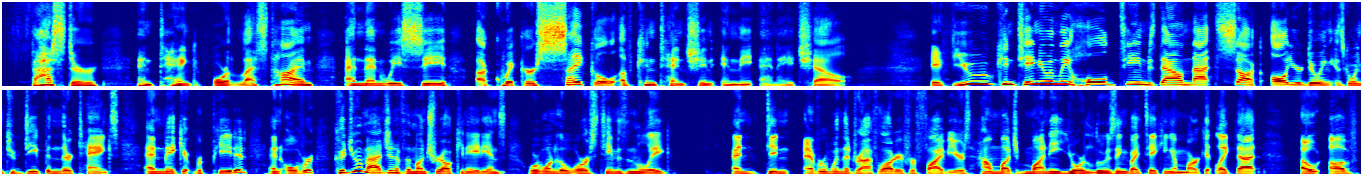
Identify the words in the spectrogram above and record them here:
faster and tank for less time. And then we see a quicker cycle of contention in the NHL. If you continually hold teams down that suck, all you're doing is going to deepen their tanks and make it repeated and over. Could you imagine if the Montreal Canadiens were one of the worst teams in the league? And didn't ever win the draft lottery for five years, how much money you're losing by taking a market like that out of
